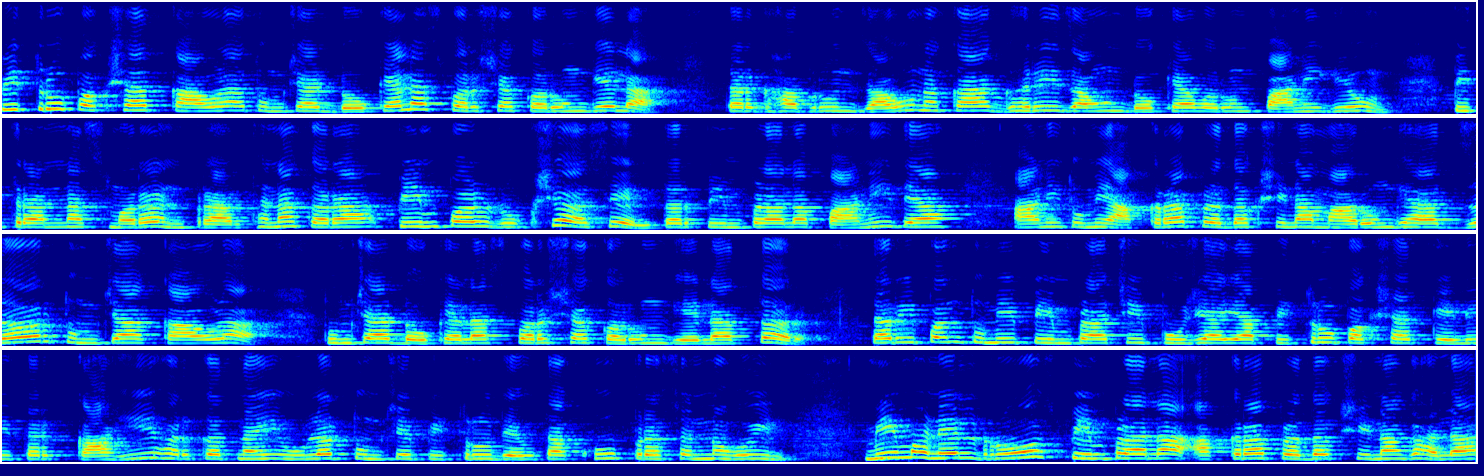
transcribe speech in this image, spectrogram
पितृपक्षात कावळा तुमच्या डोक्याला स्पर्श करून गेला तर घाबरून जाऊ नका. घरी जाऊन डोक्यावरून पाणी घेऊन पित्रांना स्मरण प्रार्थना करा. पिंपळ वृक्ष असेल तर पिंपळाला पाणी द्या आणि तुम्ही अकरा प्रदक्षिणा मारून घ्या. जर तुमच्या कावळा तुमच्या डोक्याला स्पर्श करून गेला तर तरी पण तुम्ही पिंपळाची पूजा या पितृपक्षात केली तर काही हरकत नाही. उलट तुमचे पितृदेवता खूप प्रसन्न होईल. मी म्हणेल रोज पिंपळाला अकरा प्रदक्षिणा घाला.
